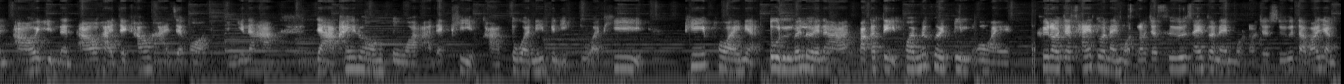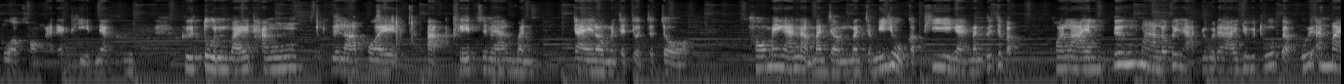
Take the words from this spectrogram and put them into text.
and out in and out หายใจเข้าหายใจออกอย่างนี้นะคะ อยากให้ลองตัว adaptive ค่ะ ตัวนี้เป็นอีกตัวที่ที่พลอยเนี่ยตุนไว้เลยนะคะ ปกติพลอยไม่เคยตุนออย คือเราจะใช้ตัวไหนหมด เราจะซื้อใช้ตัวไหนหมด เราจะซื้อ แต่ว่าอย่างตัวของ adaptive เนี่ยคือ คือตุนไว้ทั้งเวลาพลอยตัดคลิปใช่ไหมคะมันใจเรามันจะจดจะจ่อเพราะไม่งั้นอะมันจะมันจะไม่อยู่กับที่ไง มันก็จะแบบ พอไลน์ดึงมาเราก็อยากดูได้ YouTube แบบอุ้ยอันใหม่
